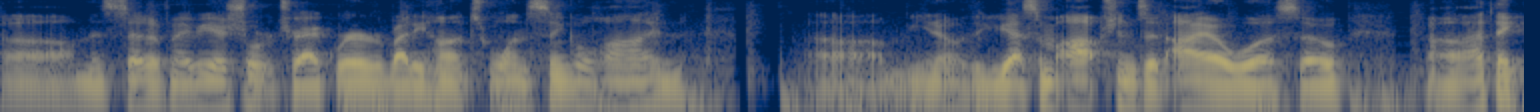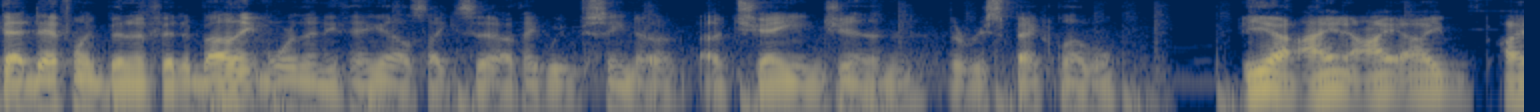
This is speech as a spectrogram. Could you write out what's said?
um, instead of maybe a short track where everybody hunts one single line. Um, you know, you got some options at Iowa, so uh, I think that definitely benefited. But I think more than anything else, like you said, I think we've seen a, a change in the respect level. Yeah, I, I, I, I,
